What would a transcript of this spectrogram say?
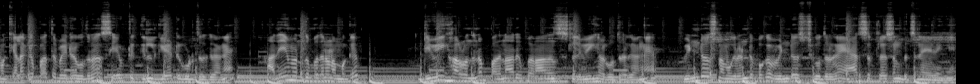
நம்ம கிழக்க பார்த்து மீட்டர் கொடுத்துருக்காங்க சேஃப்டி கில் கேட்டு கொடுத்துருக்காங்க. அதே மாதிரி வந்து பார்த்தீங்கன்னா நமக்கு லிவிங் ஹால் வந்து பதினாறு பதினாறு லிவிங் ஹால் கொடுத்துருக்காங்க. விண்டோஸ் நமக்கு ரெண்டு பக்கம் விண்டோஸ் கொடுத்துருக்காங்க. ஏர் சர்க்குலேஷன் பிரச்சனை இல்லைங்க.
